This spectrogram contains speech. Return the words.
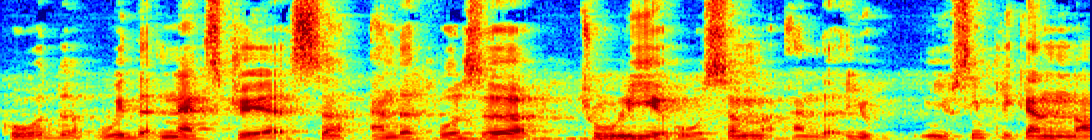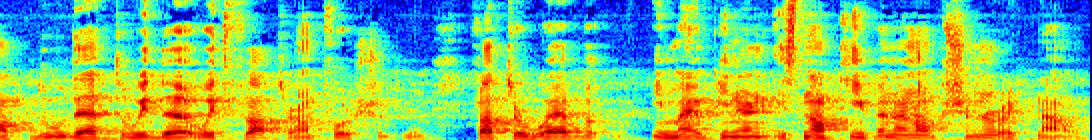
code with Next.js, and that was uh, truly awesome. And you you simply cannot do that with uh, with Flutter, unfortunately. Flutter Web, in my opinion, is not even an option right now.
